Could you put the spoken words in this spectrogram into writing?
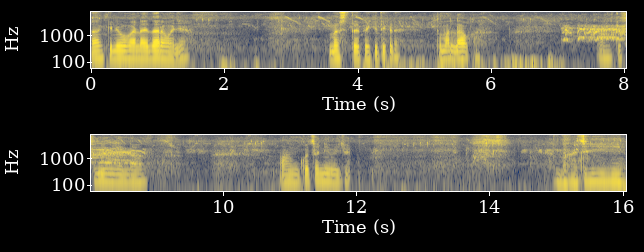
आणखी उघडलाय दरवाज़ा। मस्तपैकी तिकडं. तुम्हाला लाव का? अंकचं नियोजन लाव अंकोचं नियोजन. माझे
